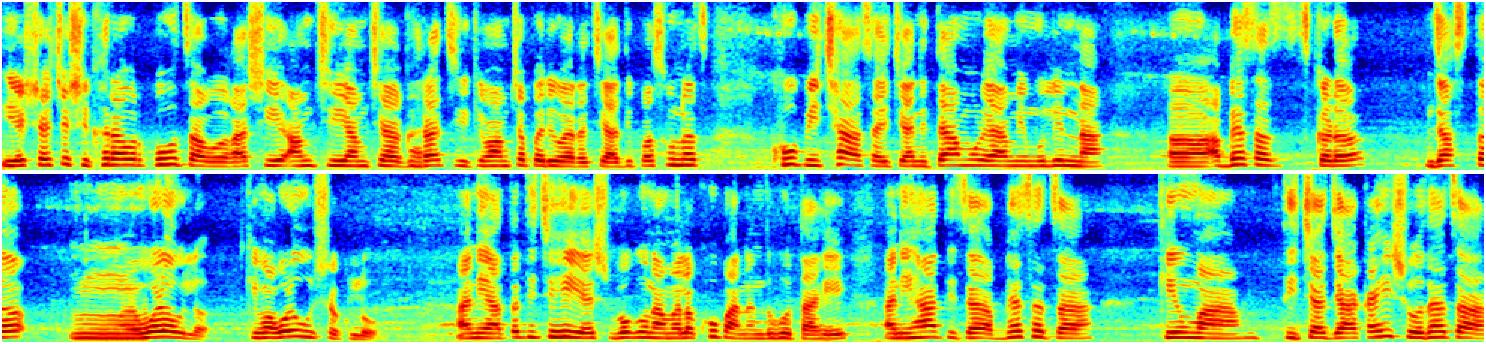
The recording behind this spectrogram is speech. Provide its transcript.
यशाच्या शिखरावर पोहोचावं अशी आमची आमच्या घराची किंवा आमच्या परिवाराची आधीपासूनच खूप इच्छा असायची आणि त्यामुळे आम्ही मुलींना अभ्यासाकडं जास्त वळवलं किंवा वळवू शकलो. आणि आता तिचे हे यश बघून आम्हाला खूप आनंद होत आहे आणि हा तिचा अभ्यासाचा किंवा तिच्या ज्या काही शोधाचा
